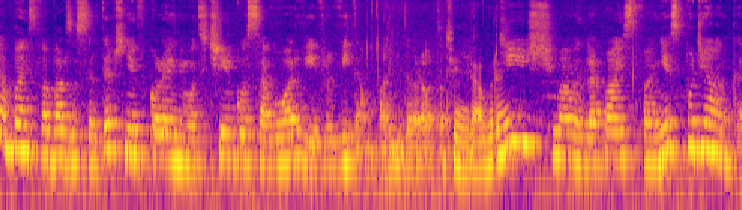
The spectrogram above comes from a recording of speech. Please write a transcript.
Witam Państwa bardzo serdecznie w kolejnym odcinku Savoir Vivre. Witam Pani Doroto. Dzień dobry. Dziś mamy dla Państwa niespodziankę,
